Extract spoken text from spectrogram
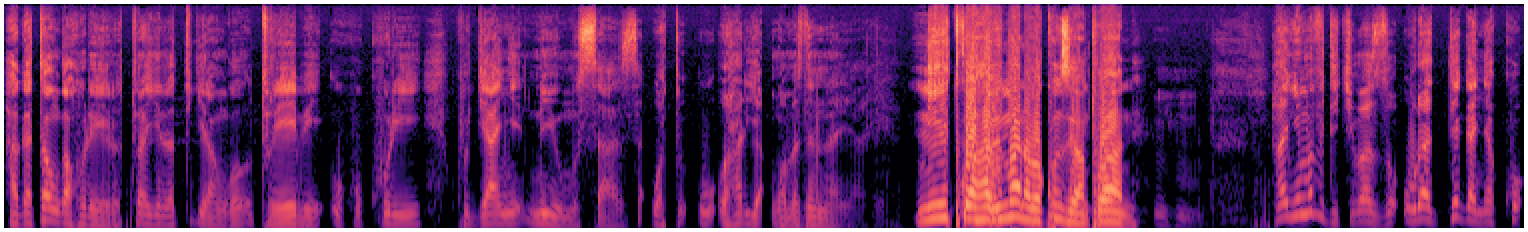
hagati aho ngaho rero turagenda tugira ngo turebe uku kuri kujyanye n'uyu musaza hariya ngo amazina ni ayahe? Nitwa habimana bakunze antoine. Hanyuma ufite ikibazo urateganya ko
